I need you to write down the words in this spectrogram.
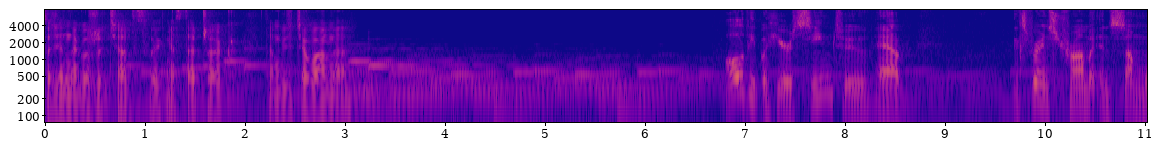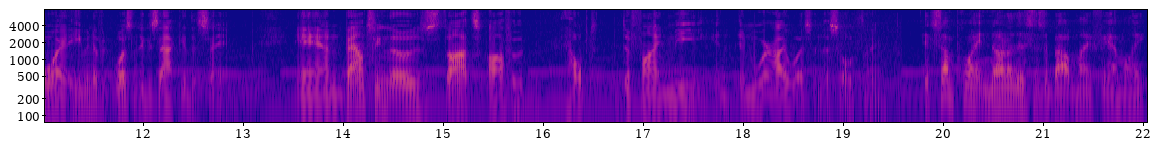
codziennego życia, do swoich miasteczek, tam gdzie działamy. All the people here seem to have experienced trauma in some way, even if it wasn't exactly the same. And bouncing those thoughts off of it helped define me in, in where I was in this whole thing. At some point, none of this is about my family.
